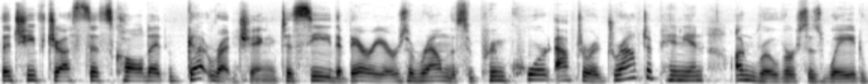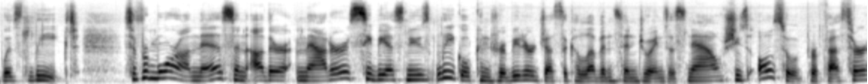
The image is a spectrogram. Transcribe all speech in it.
The Chief Justice called it gut wrenching to see the barriers around the Supreme Court after a draft opinion on Roe v. Wade was leaked. So, for more on this and other matters, CBS News legal contributor Jessica Levinson joins us now. She's also a professor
